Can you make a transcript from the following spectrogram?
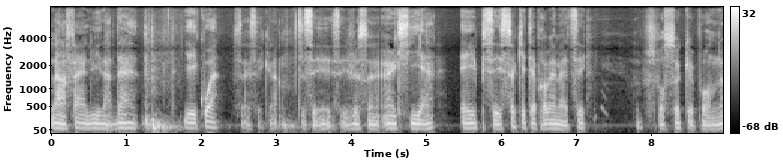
L'enfant, lui, là-dedans, il est quoi? C'est comme, c'est juste un, un client. Et puis c'est ça qui était problématique. C'est pour ça que pour nous,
